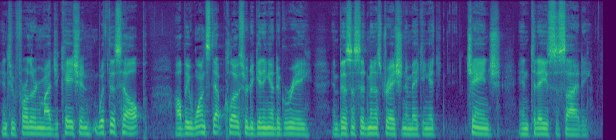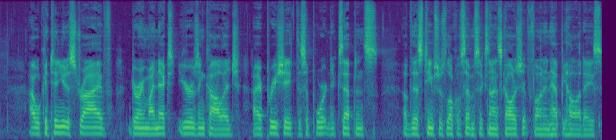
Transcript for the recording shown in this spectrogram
into furthering my education. With this help, I'll be one step closer to getting a degree in business administration and making a change in today's society. I will continue to strive during my next years in college. I appreciate the support and acceptance of this Teamsters Local 769 Scholarship Fund and happy holidays.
